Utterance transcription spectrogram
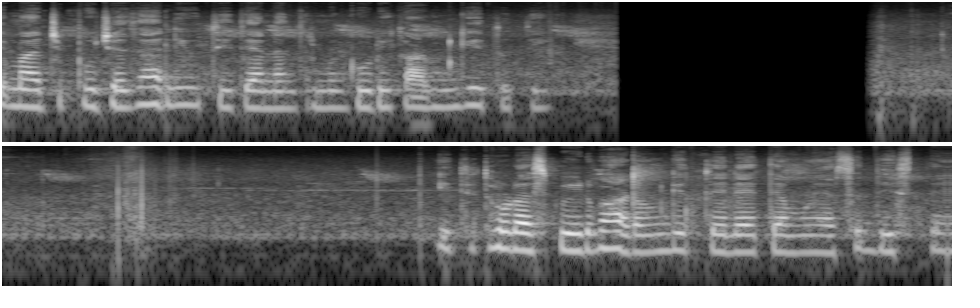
ते माझी पूजा झाली होती त्यानंतर मी गुढी काढून घेत होती. इथे थोडा स्पीड वाढवून घेतलेला आहे त्यामुळे असं दिसतंय.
